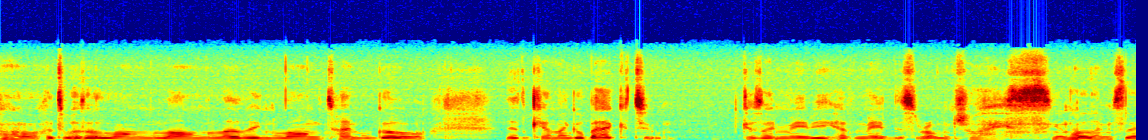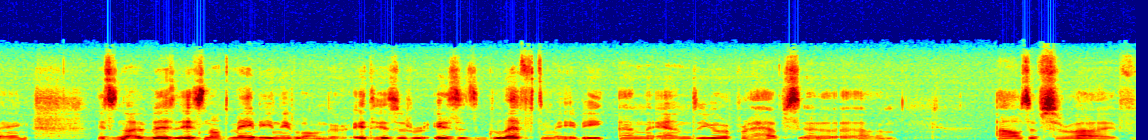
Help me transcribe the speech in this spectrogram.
oh, it was a long, long, loving, long time ago. That can I go back to? Because I maybe have made this wrong choice. You know what I'm saying? It's not. It's not maybe any longer. It is. Is left maybe, and and you are perhaps uh, um, out of survive,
